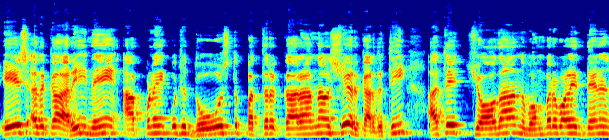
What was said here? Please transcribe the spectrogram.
ਇਸ ਅਧਿਕਾਰੀ ਨੇ ਆਪਣੇ ਕੁਝ ਦੋਸਤ ਪੱਤਰਕਾਰਾਂ ਨਾਲ ਸ਼ੇਅਰ ਕਰ ਦਿੱਤੀ ਅਤੇ 14 ਨਵੰਬਰ ਵਾਲੇ ਦਿਨ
